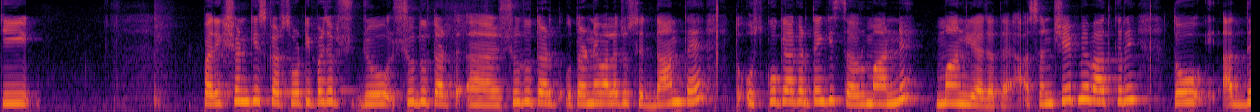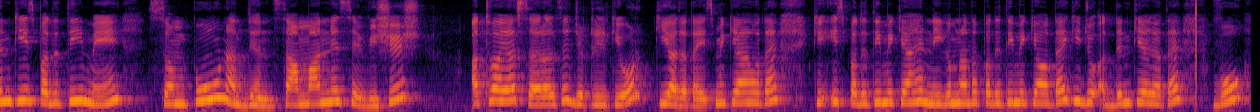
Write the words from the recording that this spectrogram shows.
कि परीक्षण की इस कसौटी पर जब जो शुद्ध उतर शुद्ध उतर, उतरने वाला जो सिद्धांत है तो उसको क्या करते हैं कि सर्वमान्य मान लिया जाता है। संक्षेप में बात करें तो अध्ययन की इस पद्धति में संपूर्ण अध्ययन सामान्य से विशेष अथवा या सरल से जटिल की ओर किया जाता है। इसमें क्या होता है कि इस पद्धति में क्या है, निगमनात्मक पद्धति में क्या होता है कि जो अध्ययन किया जाता है, वो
